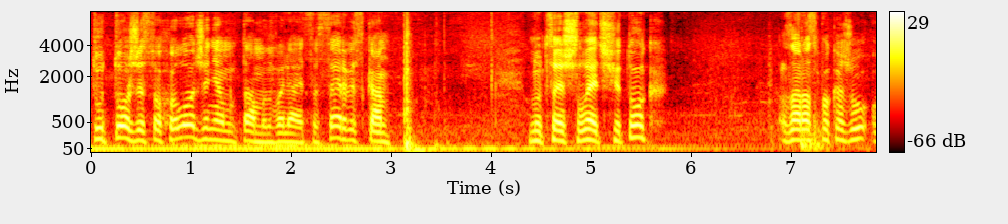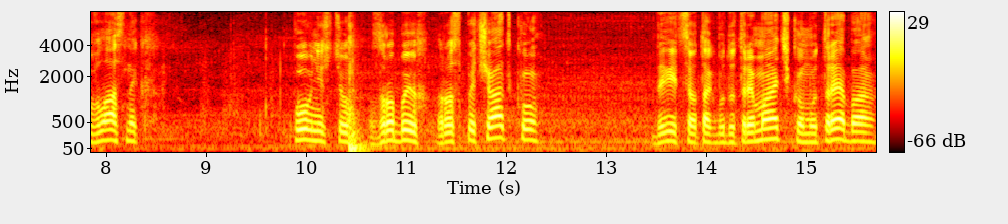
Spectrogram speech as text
Тут теж з охолодженням, там валяється сервіска. Ну це ж led щиток. Зараз покажу, власник повністю зробив розпечатку. Дивіться, отак буду тримати, кому треба,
